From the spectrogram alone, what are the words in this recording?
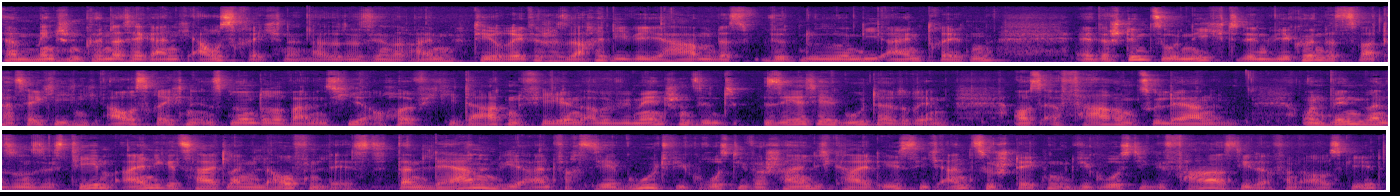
Menschen können das ja gar nicht ausrechnen. Also das ist ja eine rein theoretische Sache, die wir hier haben. Das wird nur so nie eintreten. Äh, das stimmt so nicht, denn wir können das zwar tatsächlich nicht ausrechnen, insbesondere weil uns hier auch häufig die Daten fehlen, aber wir Menschen sind sehr, sehr gut darin, aus Erfahrung zu lernen. Und wenn man so ein System einige Zeit lang laufen lässt, dann lernen wir einfach sehr gut, wie groß die Wahrscheinlichkeit ist, sich anzustecken und wie groß die Gefahr ist, die davon ausgeht.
